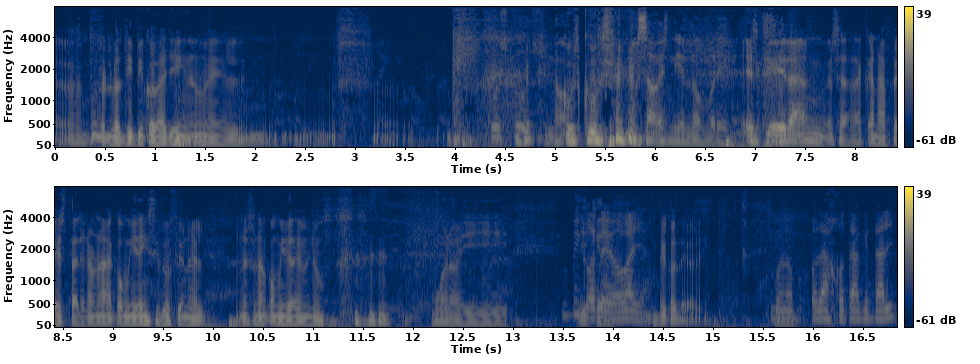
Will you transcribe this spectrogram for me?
Eh, Pues lo típico de allí, ¿no? El... Cuscús. No, Cuscús. no sabes ni el nombre. Es que eran, o sea, era canapés, tal, era una comida institucional, no es una comida de menú. Bueno, y... Un ¿y picoteo, vaya. Un picoteo, sí. Bueno, hola Jota, ¿qué tal?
